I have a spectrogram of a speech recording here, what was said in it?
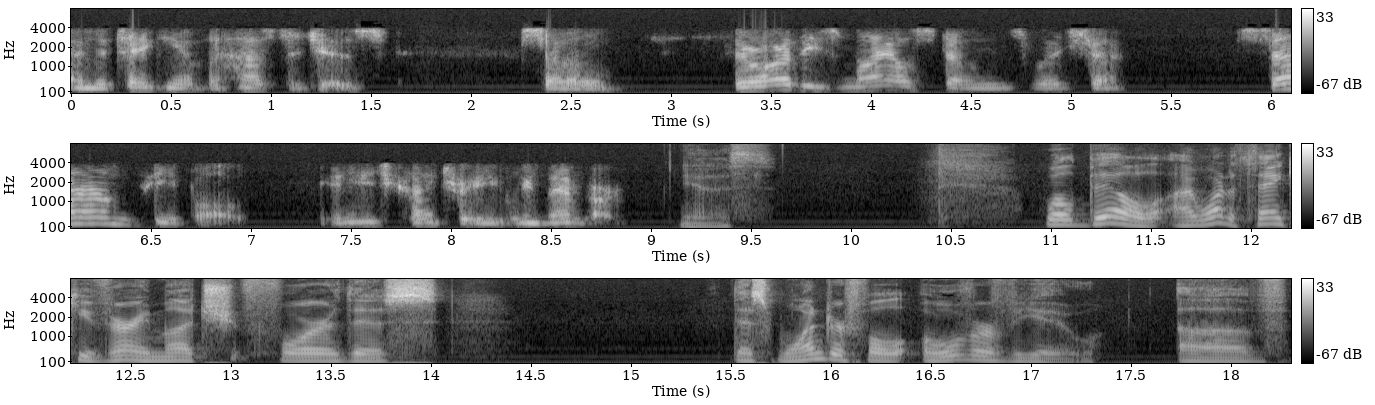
and the taking of the hostages. So there are these milestones which uh, some people in each country remember. Yes. Well, Bill, I want to thank you very much for this this wonderful overview of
